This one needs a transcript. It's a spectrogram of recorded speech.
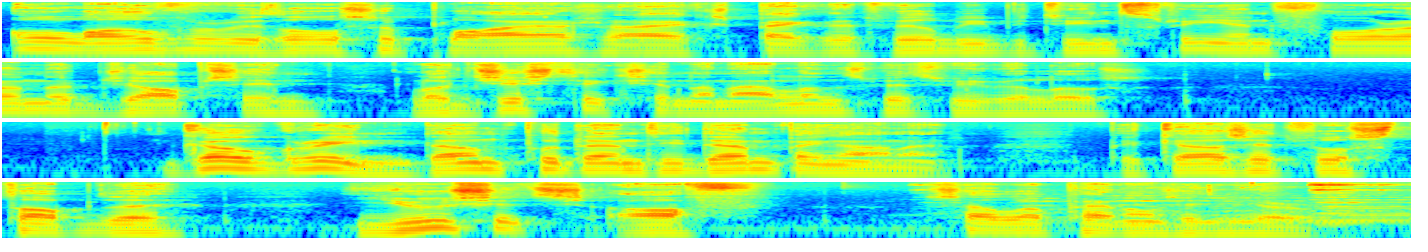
all over with all suppliers, I expect it will be between three and 400 jobs in logistics in the Netherlands, which we will lose. Go green, don't put anti-dumping on it, because it will stop the usage of solar panels in Europe.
